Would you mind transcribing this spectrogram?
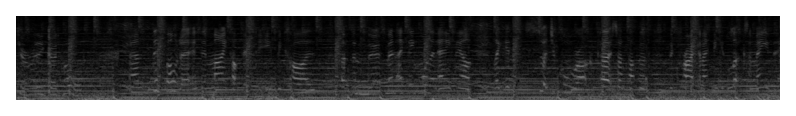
to a really good hold. And this boulder is in my top 50 because of the movement, I think, more than anything else. Like, it's such a cool rock perched on top of the crag, and I think it looks amazing.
